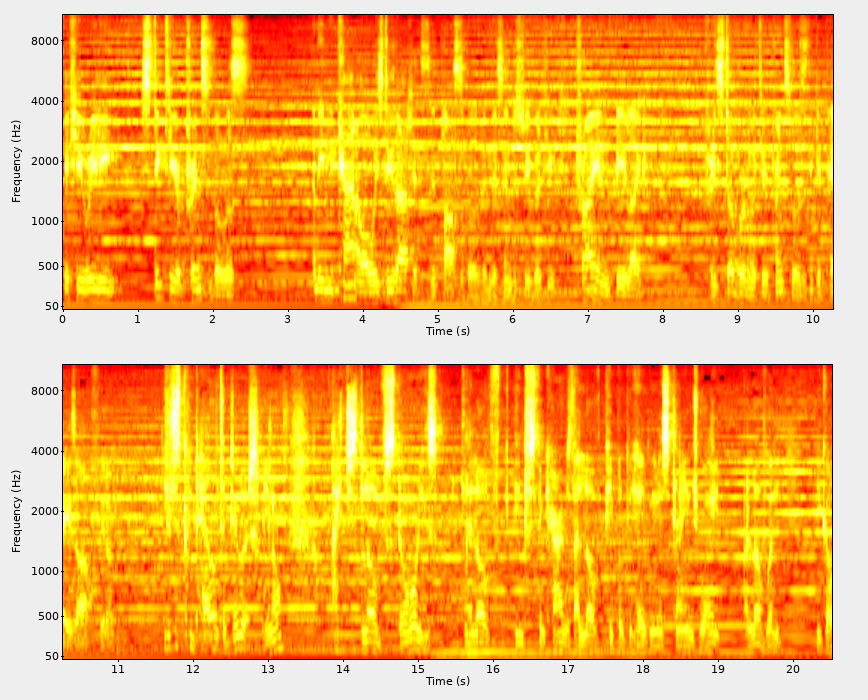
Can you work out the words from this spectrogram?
if you really stick to your principles, I mean, you can't always do that. It's impossible in this industry. But if you try and be like pretty stubborn with your principles, I think it pays off. You know, you're just compelled to do it. You know, I just love stories. I love interesting characters. I love people behaving in a strange way. I love when you go,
